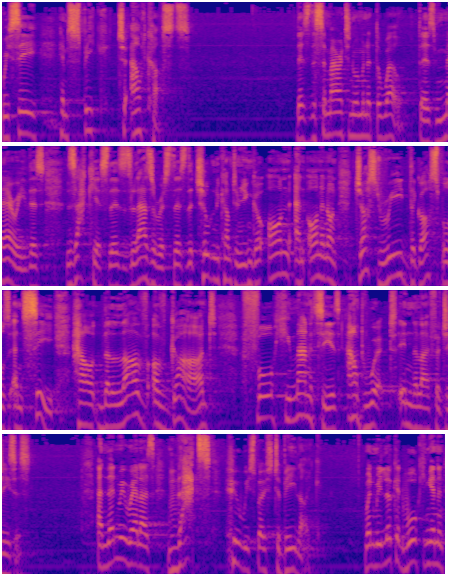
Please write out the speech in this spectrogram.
We see him speak to outcasts. There's the Samaritan woman at the well. There's Mary. There's Zacchaeus. There's Lazarus. There's the children who come to him. You can go on and on and on. Just read the Gospels and see how the love of God for humanity is outworked in the life of Jesus. And then we realize that's who we're supposed to be like. When we look at walking in and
